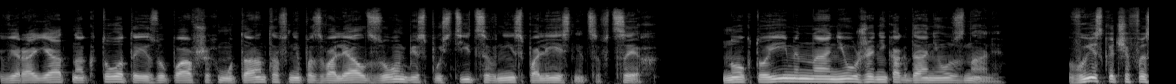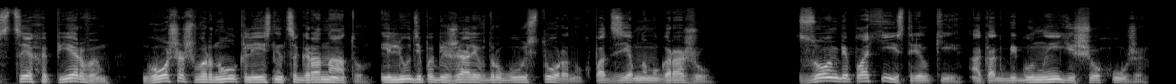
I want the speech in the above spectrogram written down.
Вероятно, кто-то из упавших мутантов не позволял зомби спуститься вниз по лестнице, в цех. Но кто именно, они уже никогда не узнали. Выскочив из цеха первым, Гоша швырнул к лестнице гранату, и люди побежали в другую сторону, к подземному гаражу. Зомби плохие стрелки, а как бегуны еще хуже.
